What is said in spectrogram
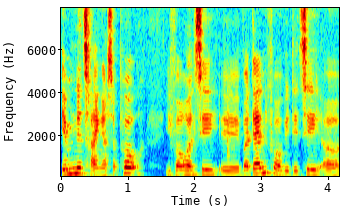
emne trænger sig på i forhold til, øh, hvordan får vi det til at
